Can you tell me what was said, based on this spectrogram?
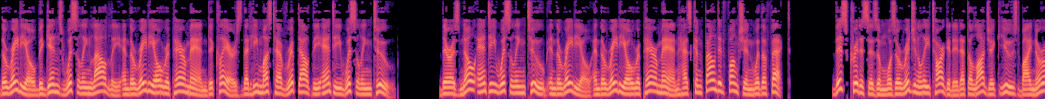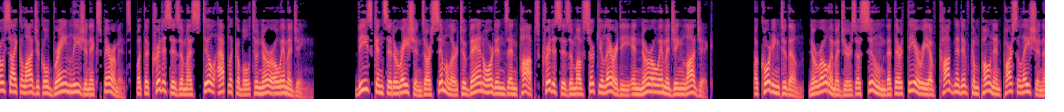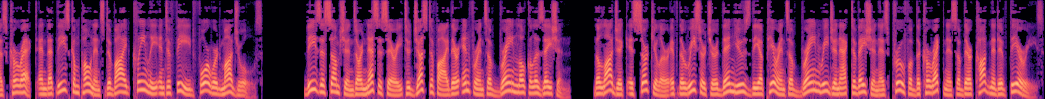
The radio begins whistling loudly and the radio repair man declares that he must have ripped out the anti-whistling tube. There is no anti-whistling tube in the radio and the radio repair man has confounded function with effect. This criticism was originally targeted at the logic used by neuropsychological brain lesion experiments, but the criticism is still applicable to neuroimaging. These considerations are similar to Van Orden's and Paap's criticism of circularity in neuroimaging logic. According to them, neuroimagers assume that their theory of cognitive component parcellation is correct and that these components divide cleanly into feed-forward modules. These assumptions are necessary to justify their inference of brain localization. The logic is circular if the researcher then use the appearance of brain region activation as proof of the correctness of their cognitive theories.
